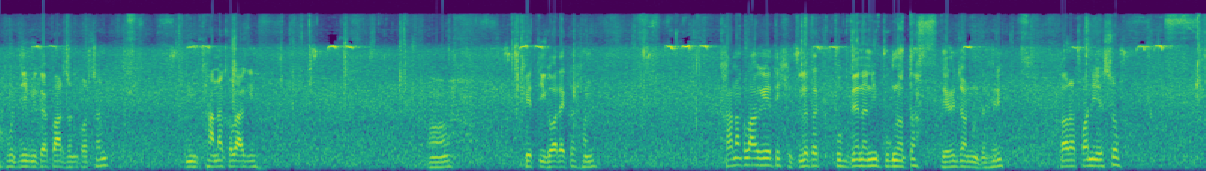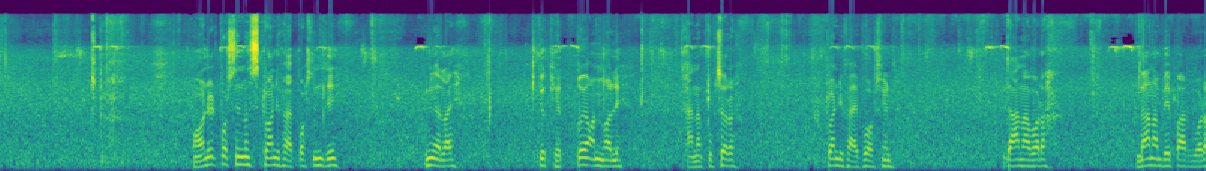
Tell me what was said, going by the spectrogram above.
आफ्नो जीविका उपार्जन गर्छन्। अनि खानको लागि खेती गरेका छन्। खानको लागि यति खेतीले त पुग्दैन नि पुग्न त धेरैजना हुँदाखेरि। तर पनि यसो हन्ड्रेड पर्सेन्टमा ट्वेन्टी फाइभ पर्सेन्ट चाहिँ उनीहरूलाई त्यो खेतकै अन्नले खाना पुग्छ र ट्वेन्टी फाइभ पर्सेन्ट दानाबाट दाना व्यापारबाट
